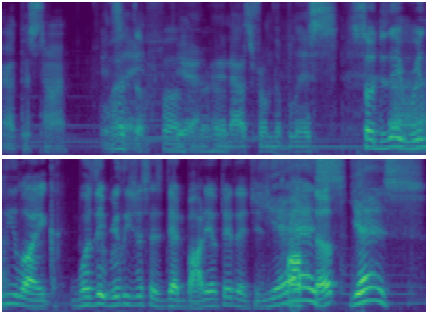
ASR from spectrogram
at this time. What the fuck, Yeah, bro? and that's from the Bliss. So did they Uh, really like? Was it really just his dead body up there that just Yes, propped up? yes,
